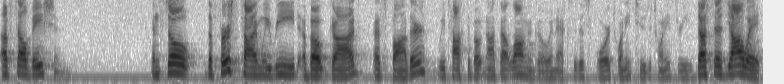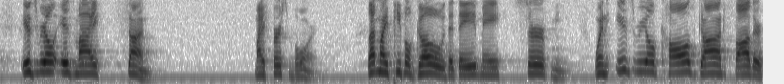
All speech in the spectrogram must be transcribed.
of salvation. And so, the first time we read about God as Father, we talked about not that long ago in Exodus 4 22 to 23. Thus says Yahweh, Israel is my son, my firstborn. Let my people go that they may serve me. When Israel calls God Father,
